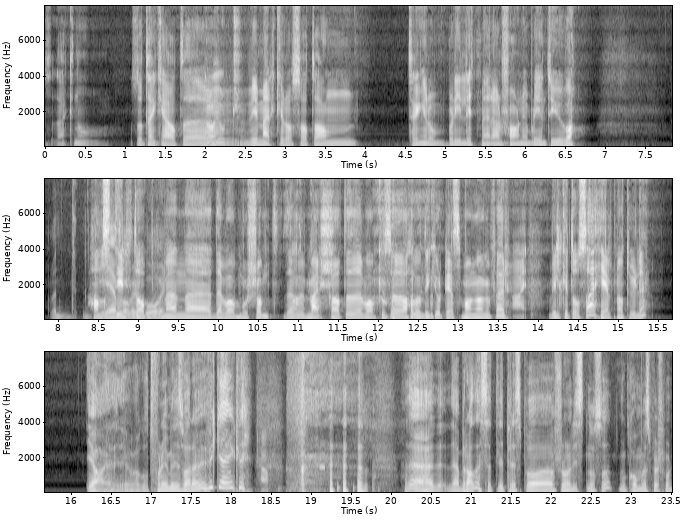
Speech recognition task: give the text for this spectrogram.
Så det er ikke noe Så tenker jeg at uh, vi merker også at han trenger å bli litt mer erfaren i å bli intervjua. Han stilte opp, men uh, det var morsomt. Det ja, merka at det var ikke så, han hadde ikke gjort det så mange ganger før. Nei. Hvilket også er helt naturlig. Ja, jeg var godt fornøyd med de svarene vi fikk, jeg, egentlig. Ja. Det er, det er bra. det Setter litt press på journalisten også. Må komme med spørsmål.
